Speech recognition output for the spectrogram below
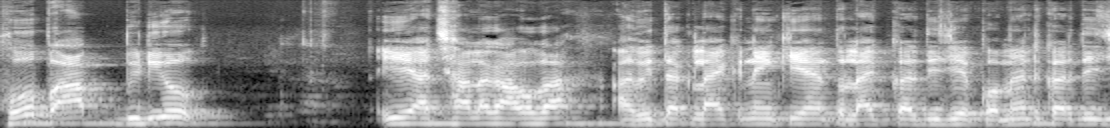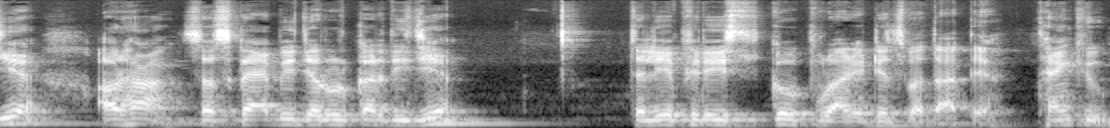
होप आप वीडियो ये अच्छा लगा होगा। अभी तक लाइक नहीं किए हैं तो लाइक कर दीजिए कमेंट कर दीजिए और हाँ सब्सक्राइब भी ज़रूर कर दीजिए। चलिए फिर इसको पूरा डिटेल्स बताते हैं। थैंक यू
